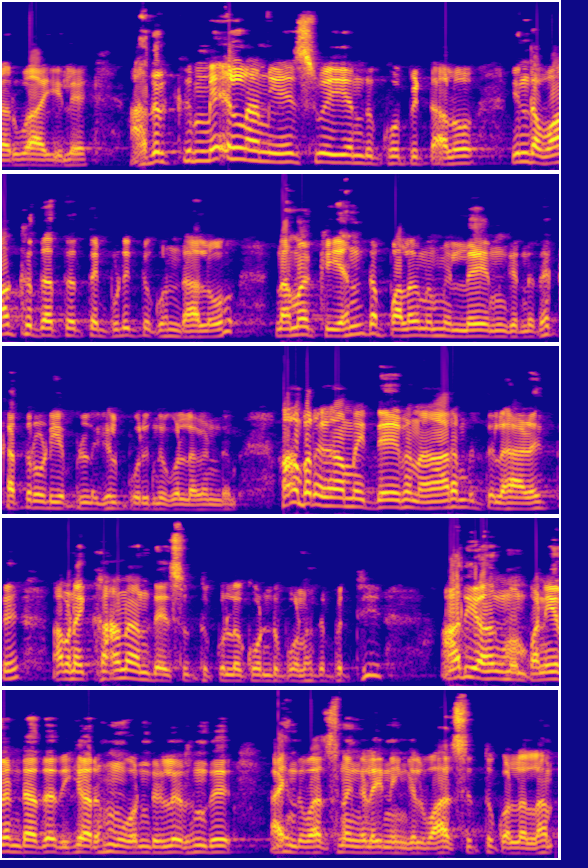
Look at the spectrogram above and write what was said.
தருவாயிலே அதற்கு மேல் நாம் இயேசுவை என்று கூப்பிட்டாலோ இந்த வாக்கு தத்தத்தை பிடித்து கொண்டாலோ நமக்கு எந்த பலனும் இல்லை என்கின்றதை கத்தருடைய பிள்ளைகள் புரிந்து கொள்ள வேண்டும். ஆபரகாமை தேவன் ஆரம்பத்தில் அழைத்து அவனை காணான் தேசத்துக்குள்ளே கொண்டு போனதை பற்றி ஆதி ஆகமம் பனிரெண்டாவது அதிகாரம் ஒன்றிலிருந்து ஐந்து வசனங்களை நீங்கள் வாசித்து கொள்ளலாம்.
